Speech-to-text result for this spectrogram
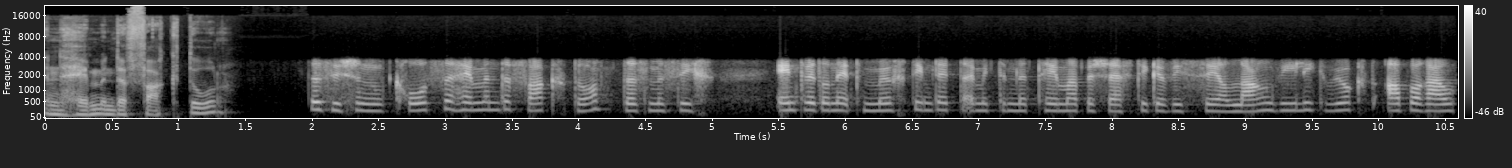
ein hemmender Faktor? Das ist ein großer hemmender Faktor, dass man sich entweder nicht möchte im Detail mit dem Thema beschäftigen, wie es sehr langweilig wirkt, aber auch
